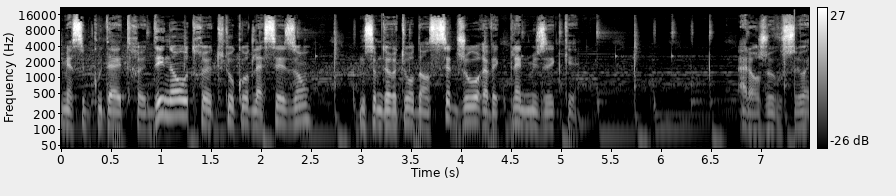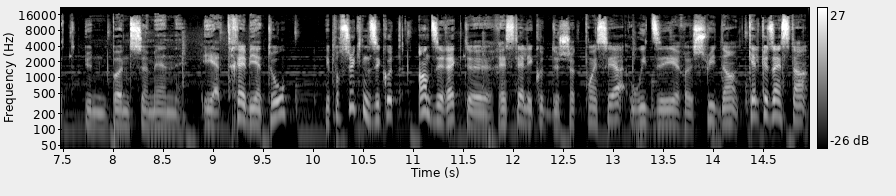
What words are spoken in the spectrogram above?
Merci beaucoup d'être des nôtres tout au cours de la saison. Nous sommes de retour dans 7 jours avec plein de musique. Alors je vous souhaite une bonne semaine et à très bientôt. Et pour ceux qui nous écoutent en direct, restez à l'écoute de choc.ca. Oui dire suit dans quelques instants.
